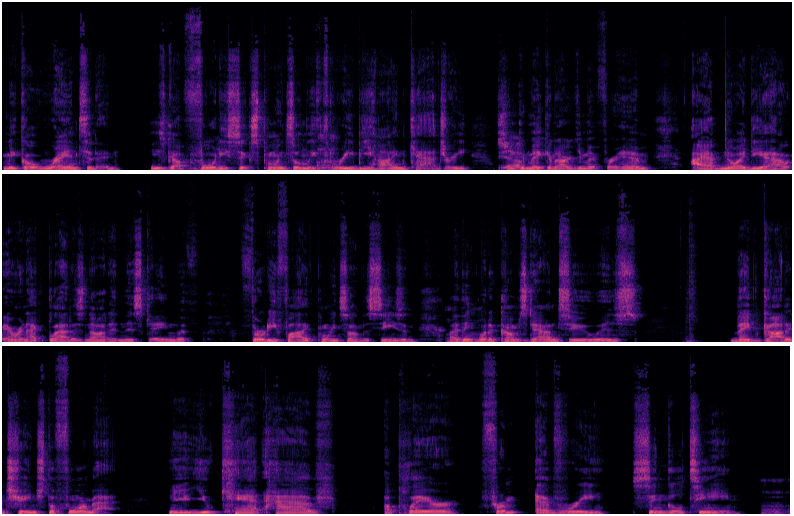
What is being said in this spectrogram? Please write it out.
Mikko Rantanen. He's got 46 points, only three behind Kadri. So you can make an argument for him. I have no idea how Aaron Ekblad is not in this game with 35 points on the season. I think what it comes down to is they've got to change the format. You, you can't have a player from every single team Mhm.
